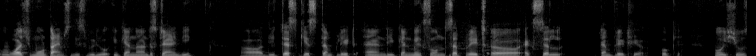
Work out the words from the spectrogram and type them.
watch more times this video. You can understand the uh, the test case template and you can mix on separate uh, excel template here. Okay no issues.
